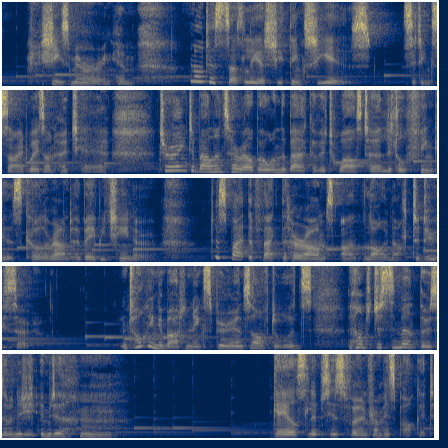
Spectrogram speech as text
She's mirroring him, not as subtly as she thinks she is, sitting sideways on her chair, trying to balance her elbow on the back of it whilst her little fingers curl around her baby chino, despite the fact that her arms aren't long enough to do so. Talking about an experience afterwards helps to cement those images. Image- hmm. Gale slips his phone from his pocket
